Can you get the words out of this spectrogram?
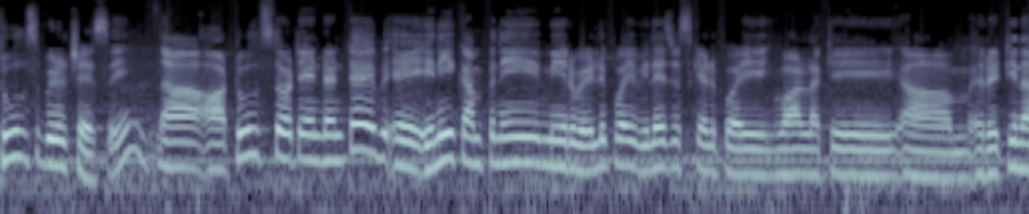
టూల్స్ బిల్డ్ చేసి ఆ, టూల్స్ తోటి ఏంటంటే ఎనీ కంపెనీ మీరు వెళ్ళిపోయి విలేజెస్కి వెళ్ళిపోయి వాళ్ళకి రెటినా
